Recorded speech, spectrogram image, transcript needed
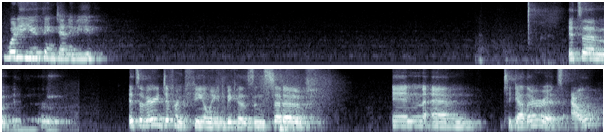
What do you think, Genevieve? It's um it's a very different feeling because instead of in and together, it's out.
